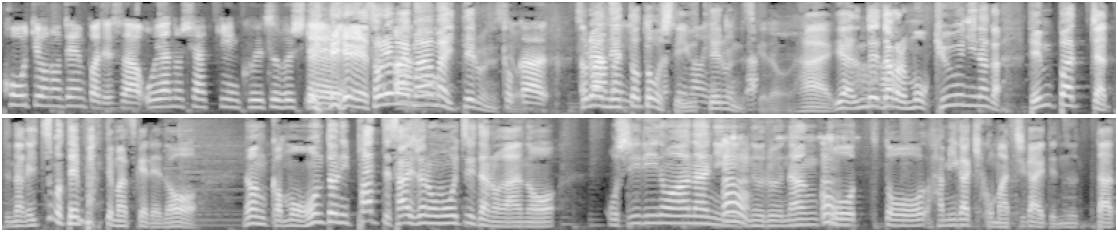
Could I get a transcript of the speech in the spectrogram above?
公共の電波でさ、親の借金食いつぶしいやいて、やいや、それはあのまあまあ言ってるんですよ。とか、それはネット通して言ってるんですけど。はい。いや、で、だからもう急になんか、テンパっちゃって、なんかいつもテンパってますけれど、なんかもう本当にパって最初に思いついたのが、あの、お尻の穴に塗る軟膏と歯磨き粉間違えて塗ったっ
